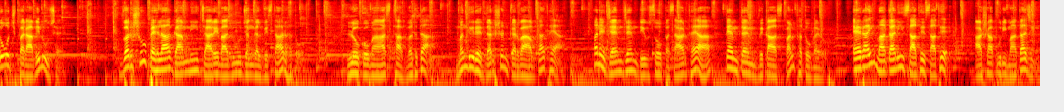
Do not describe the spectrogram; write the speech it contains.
ટોચ પર આવેલું છે. વર્ષો પહેલા ગામની ચારે બાજુ જંગલ વિસ્તાર હતો. લોકોમાં આસ્થા વધતા મંદિરે દર્શન કરવા આવતા થયા અને જેમ જેમ દિવસો પસાર થયા તેમ તેમ વિકાસ પણ થતો ગયો. એરાઈ માતાની સાથે સાથે આશાપુરી માતાજી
